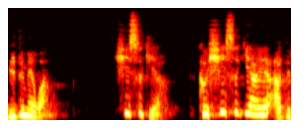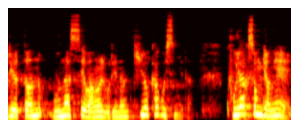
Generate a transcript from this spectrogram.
믿음의 왕 히스기야 그 히스기야의 아들이었던 문하세 왕을 우리는 기억하고 있습니다. 구약 성경에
